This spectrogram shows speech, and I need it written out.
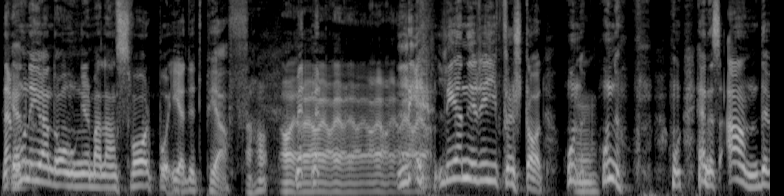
Nej, men hon är ju ändå Ångermanlands svar på Edith Piaf. Leni Riefenstahl, hon, Mm. hon, hon, hennes ande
